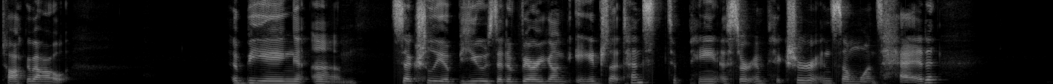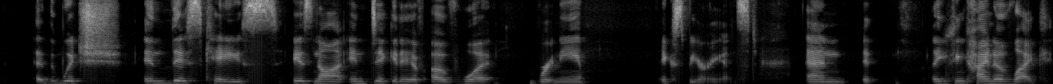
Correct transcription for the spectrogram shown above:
talk about being um, sexually abused at a very young age, that tends to paint a certain picture in someone's head, eh, which in this case is not indicative of what Brittany experienced. And it, you can kind of like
